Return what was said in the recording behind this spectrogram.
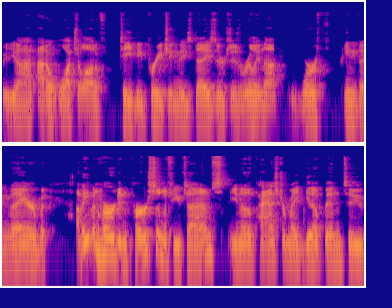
you know, I, I don't watch a lot of TV preaching these days. There's just really not worth anything there. But I've even heard in person a few times, you know, the pastor may get up into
